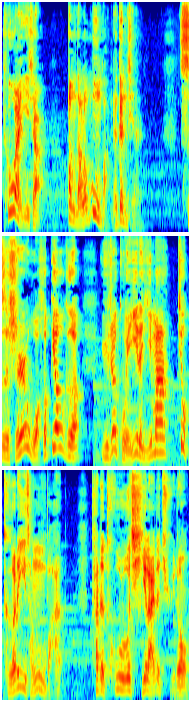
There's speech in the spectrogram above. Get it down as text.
突然一下蹦到了木板的跟前。此时，我和彪哥与这诡异的姨妈就隔着一层木板，他这突如其来的举动，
